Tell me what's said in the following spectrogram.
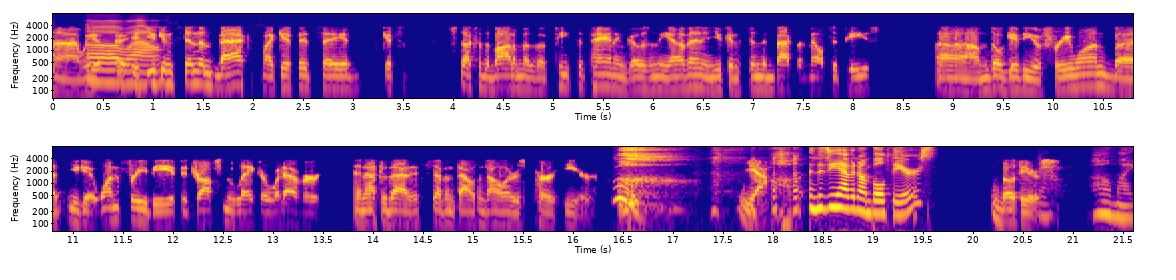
Uh, we get, Oh, if you can send them back, like if it's say it gets stuck to the bottom of a pizza pan and goes in the oven, and you can send them back the melted piece. Um, they'll give you a free one, but you get one freebie if it drops in the lake or whatever. And after that, it's seven thousand dollars per ear. Yeah, and does he have it on both ears? both ears. Oh my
